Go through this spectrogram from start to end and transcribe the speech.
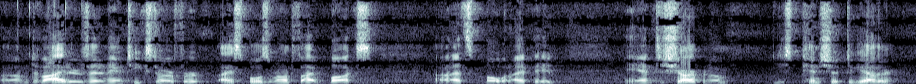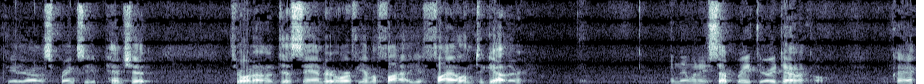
um, dividers at an antique store for I suppose around five bucks. Uh, that's about what I paid. And to sharpen them, you just pinch it together. Okay, they're on a spring, so you pinch it, throw it on a disc sander, or if you have a file, you file them together. And then when they separate, they're identical. Okay?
